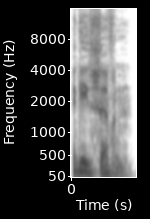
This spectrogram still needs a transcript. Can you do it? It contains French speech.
Peggy 7.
